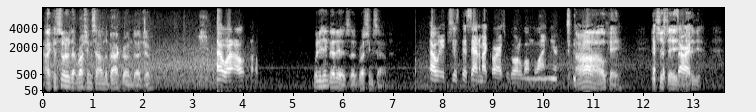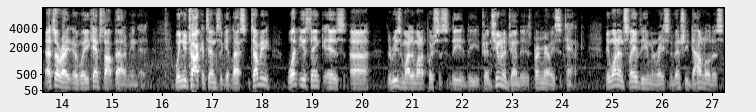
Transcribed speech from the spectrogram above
I consider that rushing sound in the background, uh, Jim. Oh, well, what do you think that is, that rushing sound? Oh, it's just the sound of my car as we're going along the line here. ah, okay. It's just a. Sorry. That's all right. Well, you can't stop that. I mean, uh, when you talk, it tends to get less. Tell me, what do you think is uh, the reason why they want to push this, the the transhuman agenda is primarily satanic. They want to enslave the human race and eventually download us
